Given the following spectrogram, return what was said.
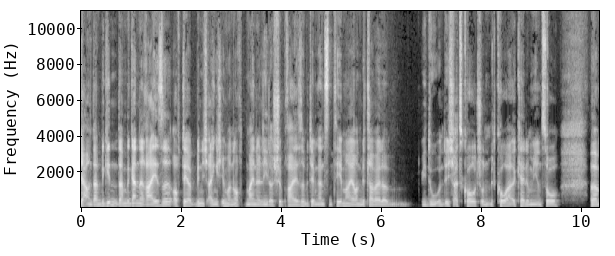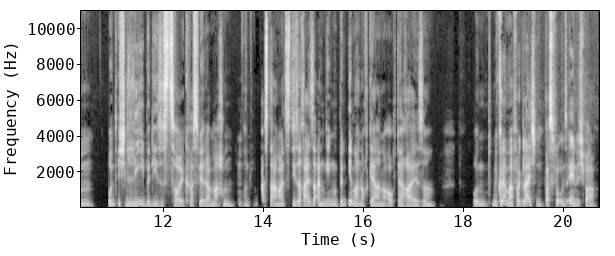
Ja, und dann, beginn, dann begann eine Reise, auf der bin ich eigentlich immer noch, meine Leadership-Reise mit dem ganzen Thema. Ja, und mittlerweile, wie du und ich als Coach und mit Coa Academy und so. Ähm, und ich liebe dieses Zeug, was wir da machen mhm. und was damals diese Reise anging und bin immer noch gerne auf der Reise. Und wir können ja mal vergleichen, was für uns ähnlich war,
